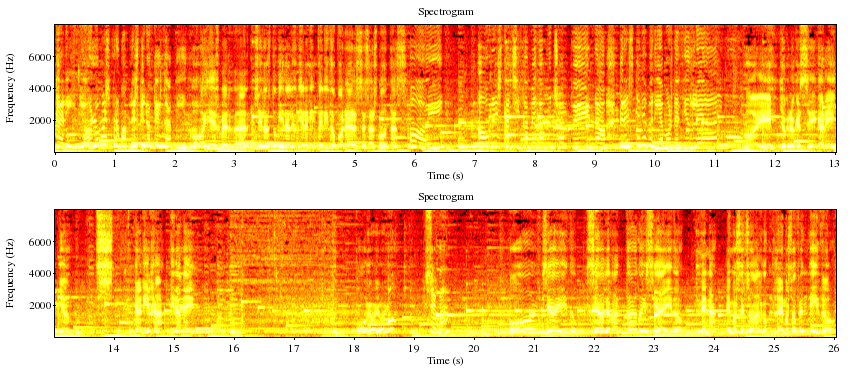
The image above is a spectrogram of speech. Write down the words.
Cariño, lo más probable es que no tenga amigos. Hoy es verdad. Si los tuviera, le hubieran impedido ponerse esas botas. Ay, ahora esta chica me da mucha pena. ¿Crees que deberíamos decirle algo? Ay, yo creo que sí, cariño. Shh, canija, mírame. Uy, uy. Oh, ¿Se va? Oh, se ha ido. Se ha levantado y se ha ido. Nena, ¿hemos hecho algo? ¿La hemos ofendido?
